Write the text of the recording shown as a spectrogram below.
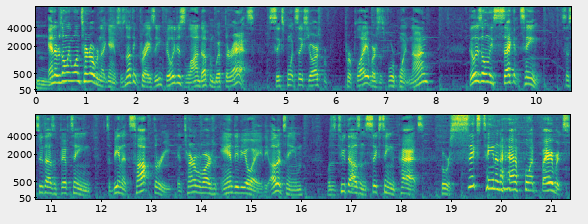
hmm. and there was only one turnover in that game, so it's nothing crazy. Philly just lined up and whipped their ass. 6.6 yards per, per play versus 4.9. Philly's only second team since 2015 to be in the top three in turnover margin and DVOA. The other team was the 2016 Pats, who were 16 and a half point favorites,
